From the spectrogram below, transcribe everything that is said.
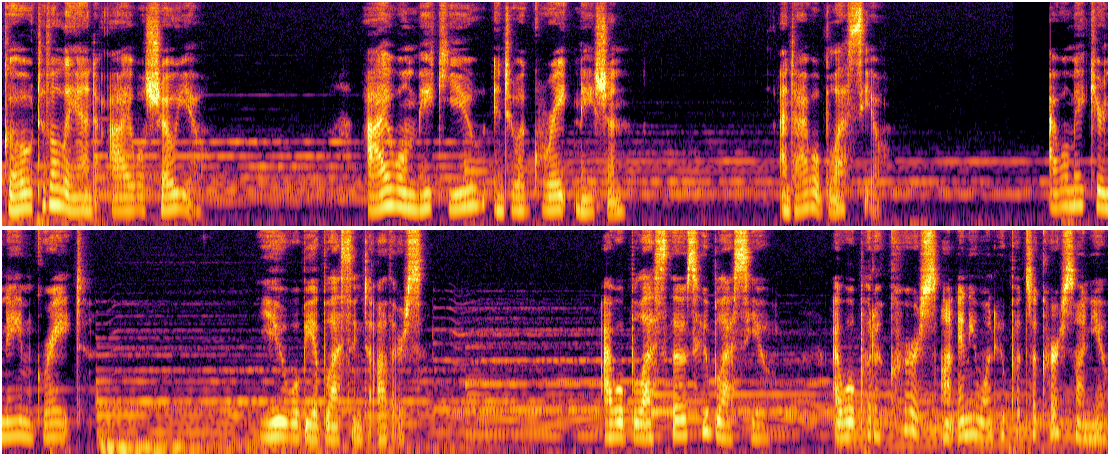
Go to the land I will show you. I will make you into a great nation, and I will bless you. I will make your name great. You will be a blessing to others. I will bless those who bless you. I will put a curse on anyone who puts a curse on you.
